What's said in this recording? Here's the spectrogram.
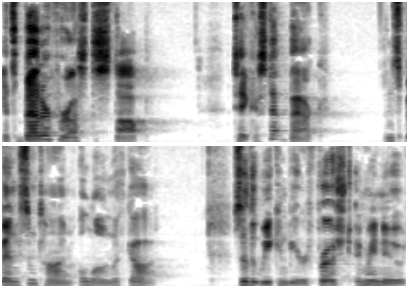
It's better for us to stop, take a step back, and spend some time alone with God so that we can be refreshed and renewed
